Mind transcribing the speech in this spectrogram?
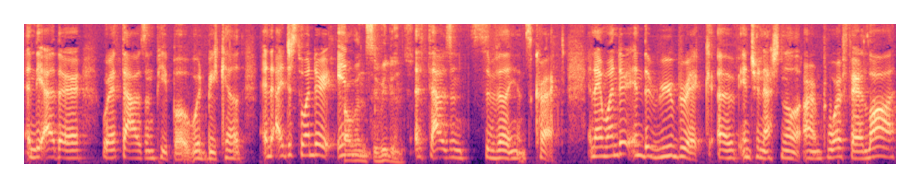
and the other where a thousand people would be killed. And I just wonder in thousand civilians, a thousand civilians, correct? And I wonder in the rubric of international armed warfare law,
